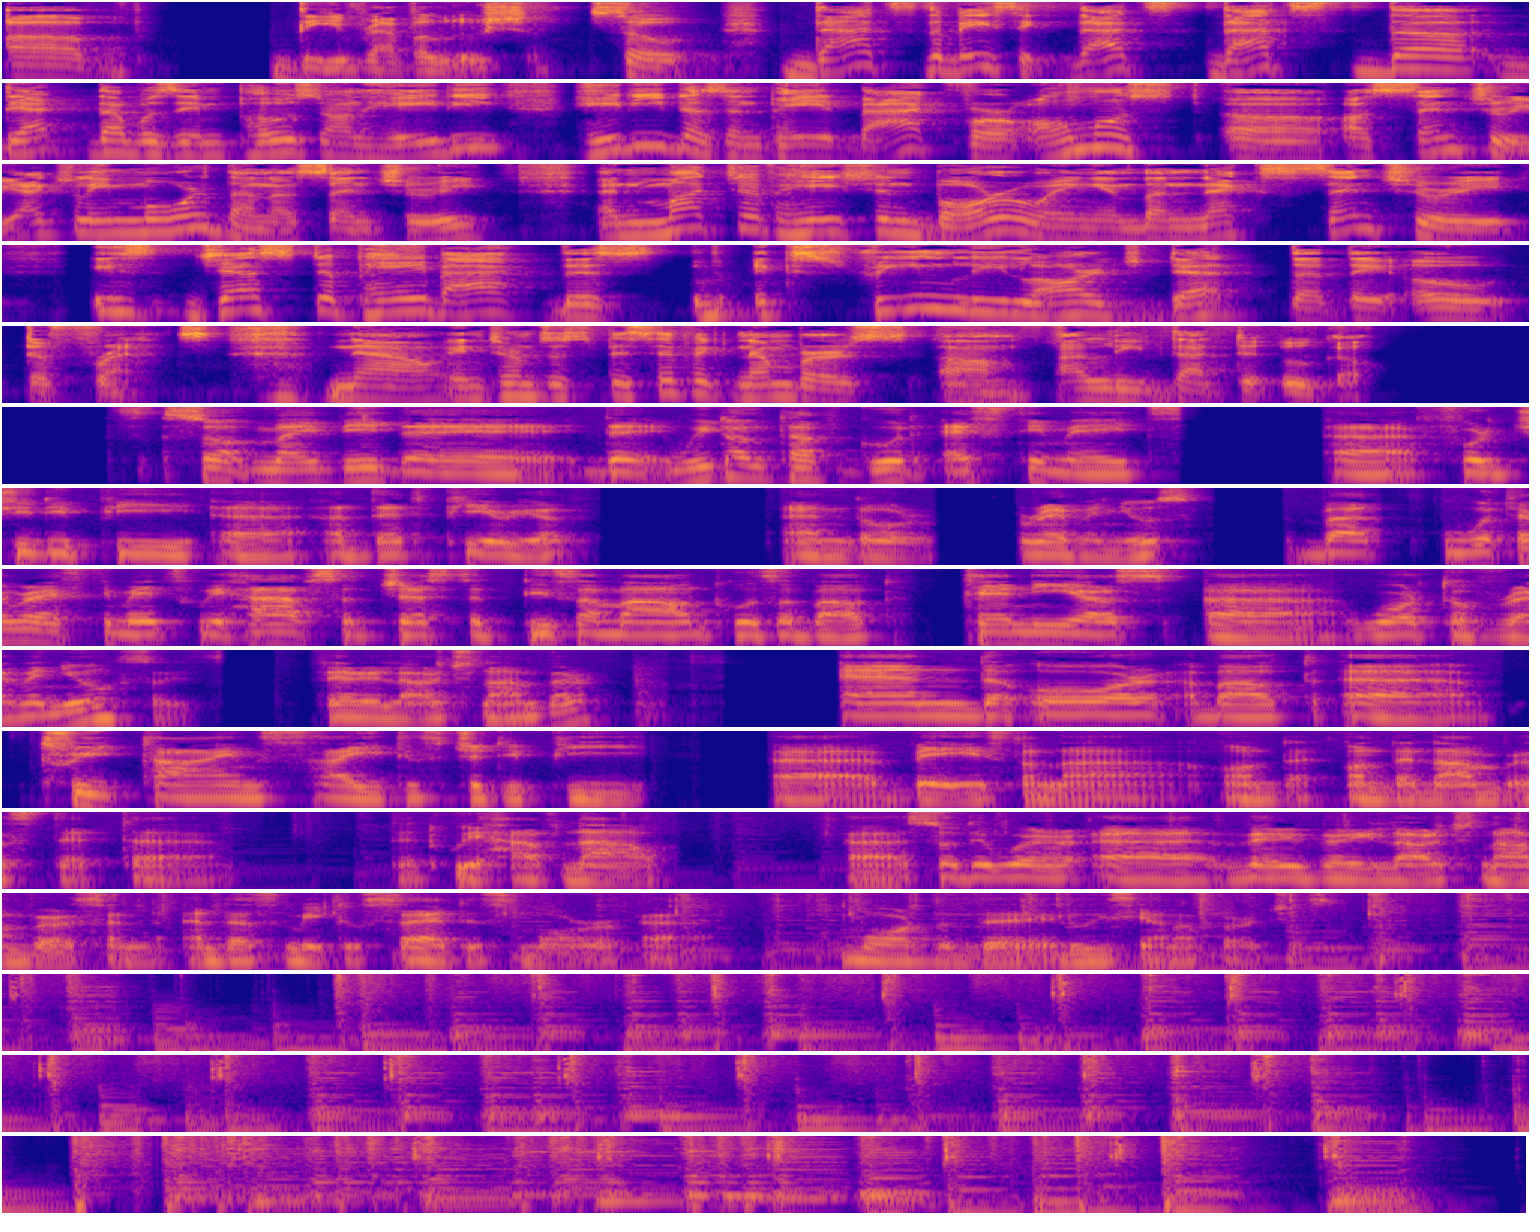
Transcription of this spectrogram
of the revolution. So that's the basic. That's, that's the debt that was imposed on Haiti. Haiti doesn't pay it back for almost uh, a century, actually more than a century. And much of Haitian borrowing in the next century is just to pay back this extremely large debt that they owe to France. Now, in terms of specific numbers, um, I'll leave that to Ugo. So maybe the, the we don't have good estimates uh, for GDP uh, at that period and or revenues. But whatever estimates we have suggest that this amount was about 10 years uh, worth of revenue. So it's a very large number. And or about uh, three times Haiti's GDP uh, based on, uh, on, the, on the numbers that, that we have now. Uh, so they were uh, very, very large numbers, and, and as Mitu said, it's more, uh, more than the Louisiana Purchase.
